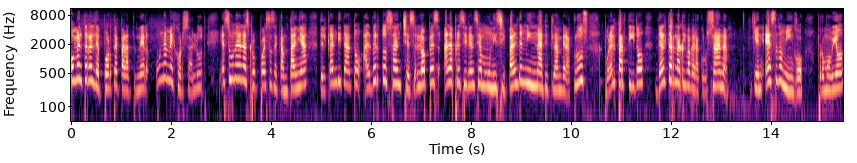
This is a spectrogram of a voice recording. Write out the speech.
Fomentar el deporte para tener una mejor salud es una de las propuestas de campaña del candidato Alberto Sánchez López a la presidencia municipal de Minatitlán, Veracruz, por el partido de Alternativa Veracruzana quien este domingo promovió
